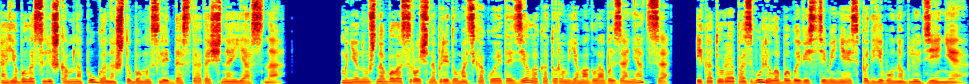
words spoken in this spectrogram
а я была слишком напугана, чтобы мыслить достаточно ясно. Мне нужно было срочно придумать какое-то дело, которым я могла бы заняться, и которое позволило бы вывести меня из-под его наблюдения.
